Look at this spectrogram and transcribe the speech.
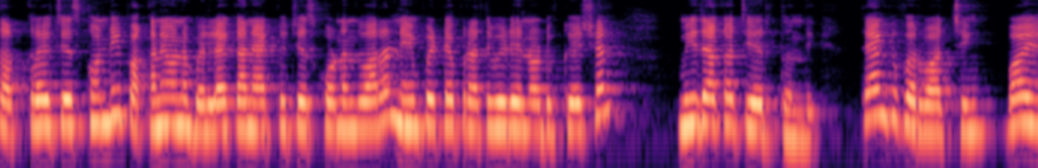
సబ్స్క్రైబ్ చేసుకోండి. పక్కనే ఉన్న బెల్లైకాన్ యాక్టివ్ చేసుకోవడం ద్వారా నేను పెట్టే ప్రతి వీడియో నోటిఫికేషన్ మీ దాకా చేరుతుంది. Thank you for watching bye and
